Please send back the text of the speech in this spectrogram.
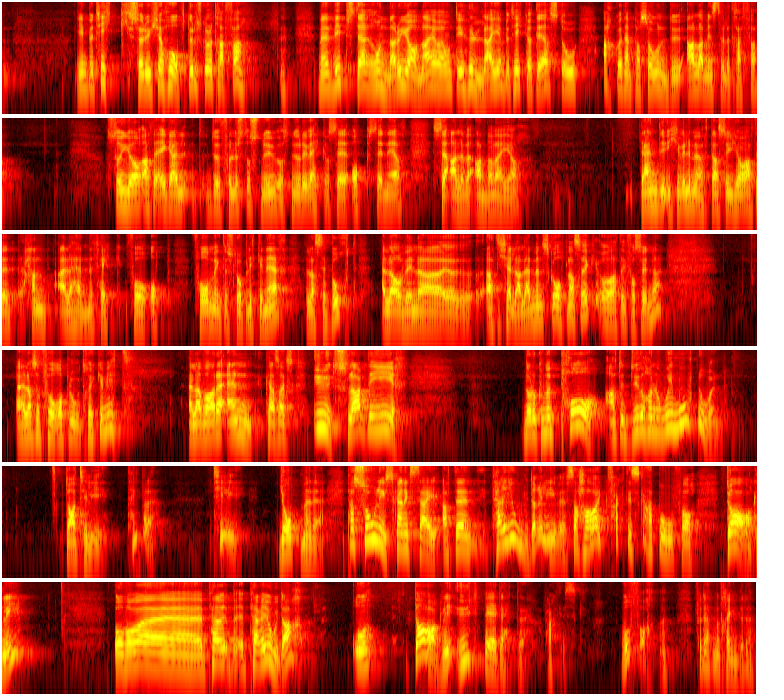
i en butikk som du ikke håpte du skulle treffe. Men vips, der runda du hjørnet rundt i hylla i en butikk, og der sto akkurat den personen du aller minst ville treffe. Som gjør at jeg, du får lyst til å snu og snu deg vekk og se opp, se ned, se alle andre veier den du ikke ville møte, som gjør at han eller henne fikk, får, opp, får meg til å slå blikket ned eller se bort, eller vil eh, at kjellerlemmen skal åpne seg, og at jeg forsvinner. Eller så får opp blodtrykket mitt. Eller hva det enn, hva slags utslag det gir. Når du kommer på at du har noe imot noen, da tilgi. Tenk på det. Tilgi. Jobb med det. Personlig kan jeg si at eh, perioder i livet så har jeg faktisk hatt behov for daglig over eh, per, perioder å daglig utbe dette, faktisk. Hvorfor? Fordi at vi trengte det.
